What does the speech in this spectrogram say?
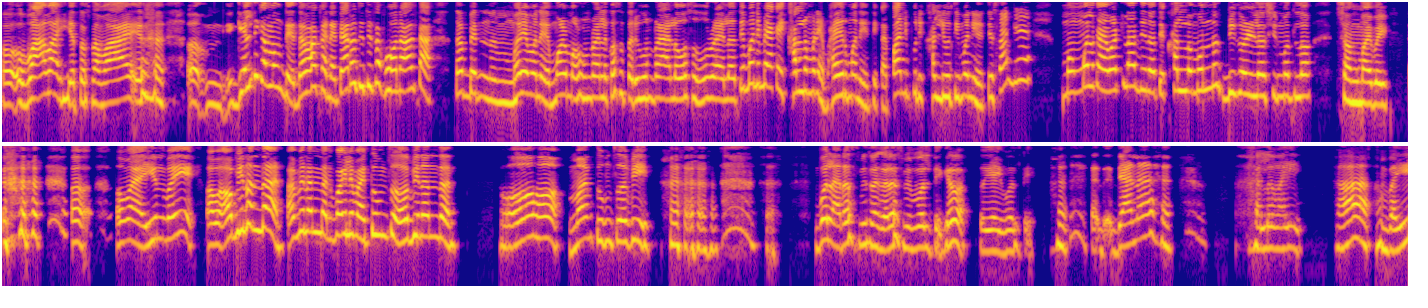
वा वा येतच ना माय. गेलती का मग ते दवाखान्यात? त्या रोजी तिचा फोन आलता. तब्येत म्हणे म्हणे मळमळ होऊन राहिलं कसं तरी होऊन राहिलं असं होऊन राहिलं. ते म्हणे मी काही खाल्लं म्हणे बाहेर म्हणे. ते काय पाणीपुरी खाल्ली होती म्हणे. ते सांगे मग मला काय वाटलं तिनं ते खाल्लं म्हणूनच बिघडलं अशी म्हटलं. सांग माय बाई. माय येईन बाई. अभिनंदन अभिनंदन. पहिले माय तुमचं अभिनंदन. हो हो मग तुमचं बी. बोला रश्मी सांगा रश्मी बोलते घेवा याई बोलते. द्या ना. हॅलो बाई हा बाई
